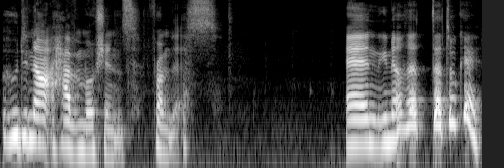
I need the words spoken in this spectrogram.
who did not have emotions from this. And you know that that's okay.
